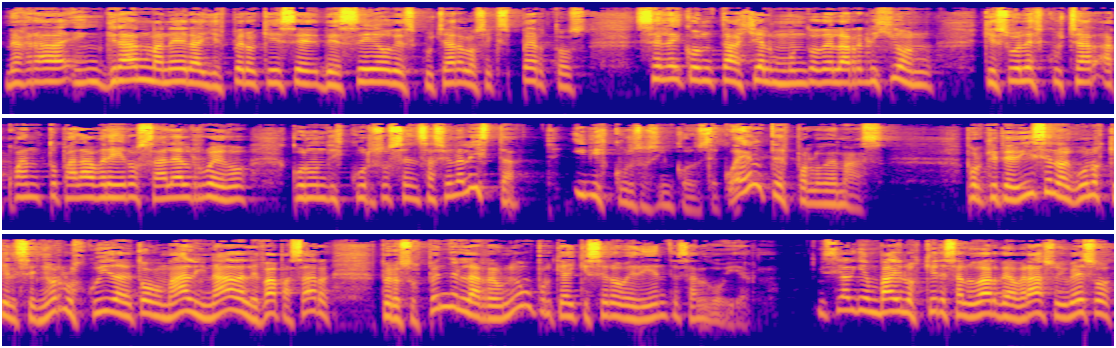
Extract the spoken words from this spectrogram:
Me agrada en gran manera y espero que ese deseo de escuchar a los expertos se le contagie al mundo de la religión, que suele escuchar a cuánto palabrero sale al ruedo con un discurso sensacionalista y discursos inconsecuentes por lo demás porque te dicen algunos que el Señor los cuida de todo mal y nada les va a pasar, pero suspenden la reunión porque hay que ser obedientes al gobierno. Y si alguien va y los quiere saludar de abrazo y beso,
